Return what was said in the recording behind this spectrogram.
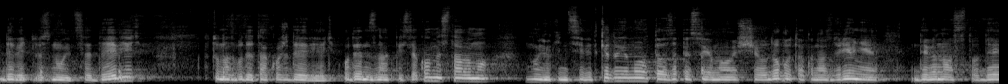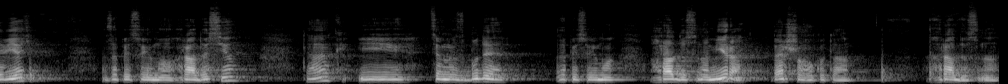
9 плюс 0 це 9. Тут у нас буде також 9. Один знак після коми ставимо, 0 у кінці відкидуємо, то записуємо, що добуток у нас дорівнює 99. Записуємо градусів. Так, і це в нас буде, записуємо градусна міра першого кута. Градусна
